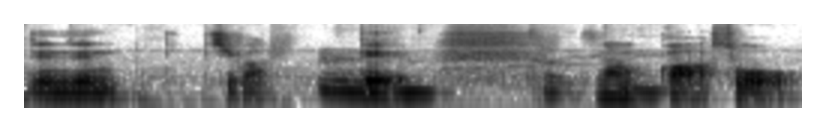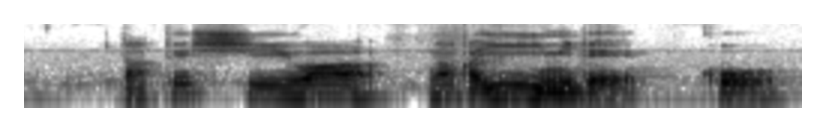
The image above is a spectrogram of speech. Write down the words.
全然違っうんでうん。そうですよね。なんかそう伊達市はなんかいい意味でこう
